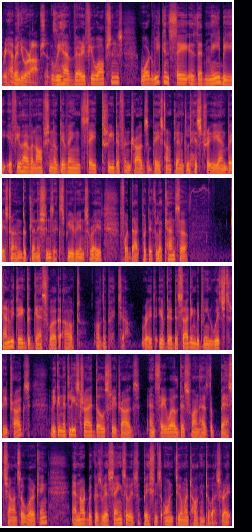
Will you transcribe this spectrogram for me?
we have fewer options. We have very few options. What we can say is that maybe if you have an option of giving, say, three different drugs based on clinical history and based on the clinician's experience, right, for that particular cancer, can we take the guesswork out of the picture? Right? If they're deciding between which three drugs, we can at least try those three drugs and say, well, this one has the best chance of working. And not because we are saying so, it's the patient's own tumor talking to us, right?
